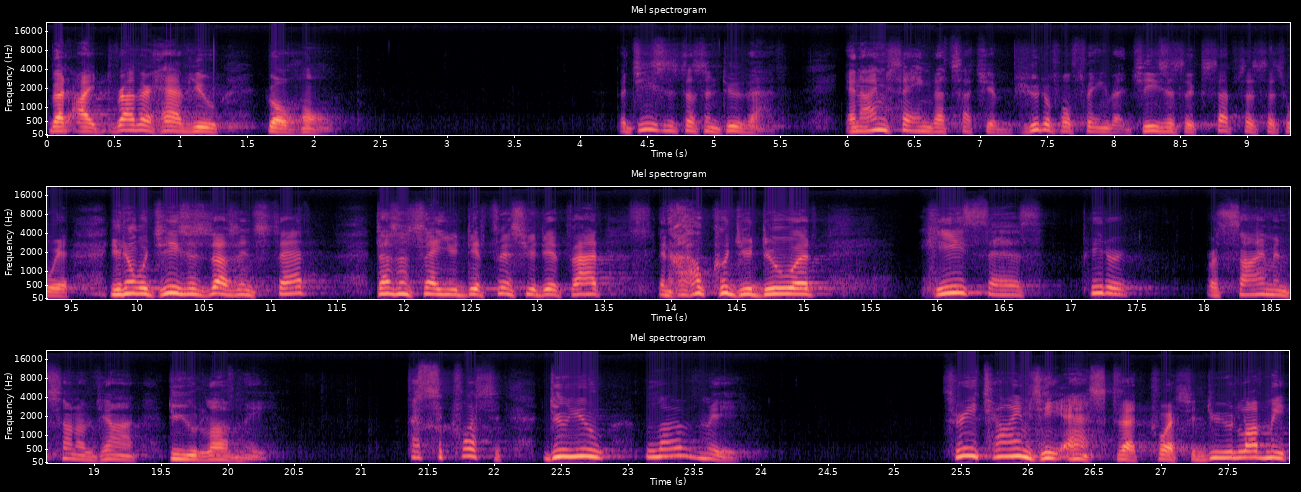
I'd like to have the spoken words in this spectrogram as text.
but I'd rather have you go home. But Jesus doesn't do that. And I'm saying that's such a beautiful thing that Jesus accepts us as we are. You know what Jesus does instead? Doesn't say you did this, you did that, and how could you do it? He says, Peter or Simon, son of John, do you love me? That's the question. Do you love me? Three times he asked that question. Do you love me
